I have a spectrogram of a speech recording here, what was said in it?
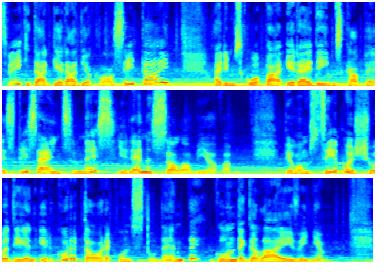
Sveiki, darbie radioklausītāji! Ar jums kopā ir raidījums Kāpēc dizains un es, Jelena Solovjova. Pie mums ciemos šodien ir kuratore un studente Gundiga Laiviņa.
